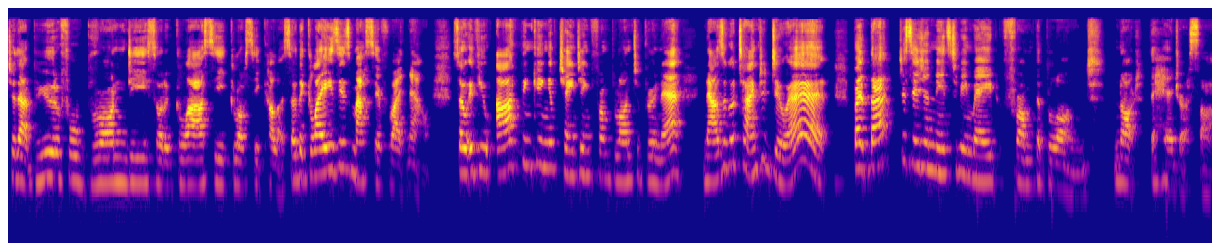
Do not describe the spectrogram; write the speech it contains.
to that beautiful brondy, sort of glassy, glossy color. So the glaze is massive right now. So if you are thinking of changing from blonde to brunette, now's a good time to do it. But that decision needs to be made from the blonde, not the hairdresser.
